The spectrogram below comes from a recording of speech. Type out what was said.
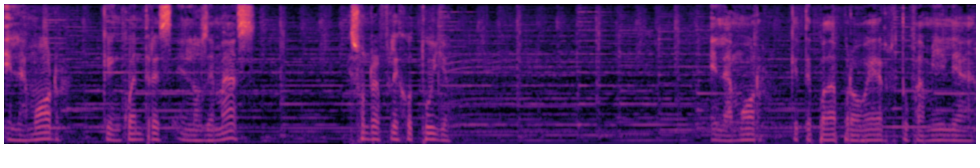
El amor que encuentres en los demás es un reflejo tuyo el amor que te pueda proveer tu familia,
